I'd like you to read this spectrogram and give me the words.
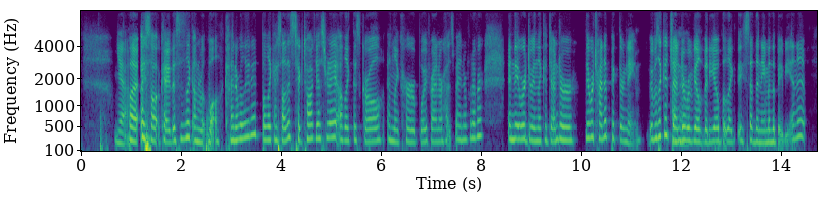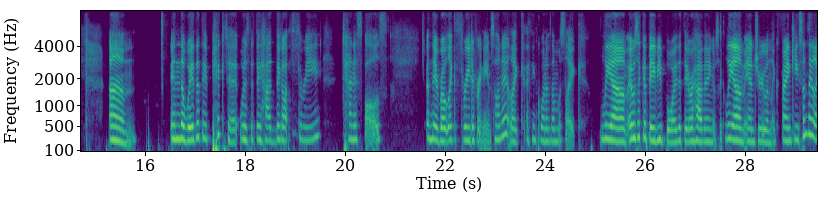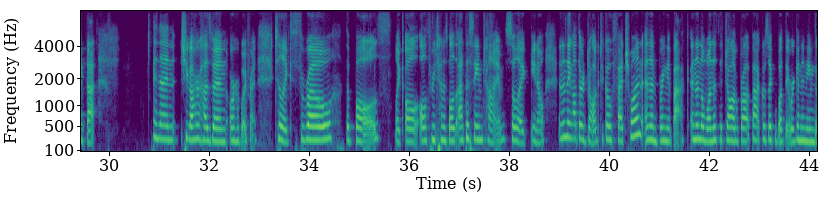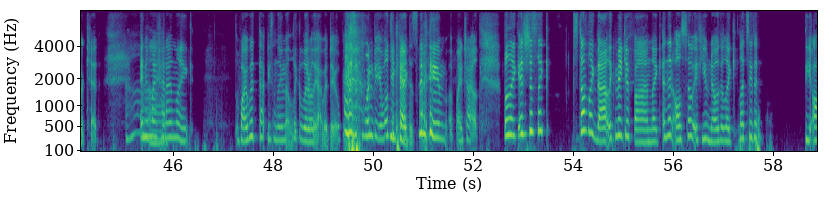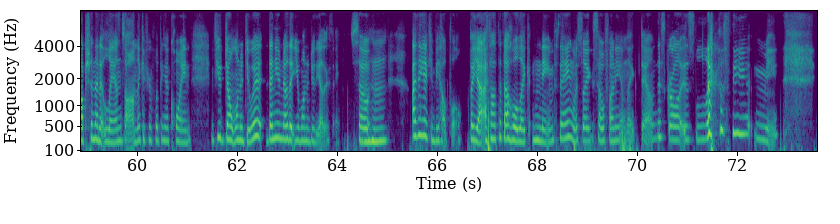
Yeah. But I saw okay, this is like unre- well, kind of related, but like I saw this TikTok yesterday of like this girl and like her boyfriend or husband or whatever, and they were doing like a gender they were trying to pick their name. It was like a gender okay. reveal video, but like they said the name of the baby in it. Um and the way that they picked it was that they had they got three tennis balls and they wrote like three different names on it. Like I think one of them was like Liam. It was like a baby boy that they were having. It was like Liam, Andrew, and like Frankie, something like that. And then she got her husband or her boyfriend to like throw the balls, like all all three tennis balls at the same time. So like, you know, and then they got their dog to go fetch one and then bring it back. And then the one that the dog brought back was like what they were going to name their kid. Oh. And in my head oh. I'm like why would that be something that like literally I would do? Because I wouldn't be able to pick the name of my child. But like it's just like stuff like that like make it fun like and then also if you know that like let's say that the option that it lands on like if you're flipping a coin if you don't want to do it then you know that you want to do the other thing. So mm-hmm. i think it can be helpful. But yeah i thought that that whole like name thing was like so funny. I'm like damn this girl is literally me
